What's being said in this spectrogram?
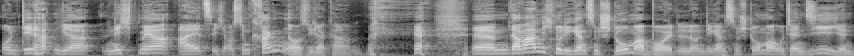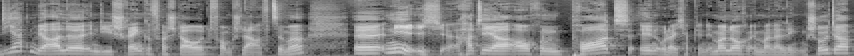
Und den hatten wir nicht mehr, als ich aus dem Krankenhaus wiederkam. ähm, da waren nicht nur die ganzen Stoma-Beutel und die ganzen Stoma-Utensilien, die hatten wir alle in die Schränke verstaut vom Schlafzimmer. Äh, nee, ich hatte ja auch einen Port in, oder ich habe den immer noch in meiner linken Schulter.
